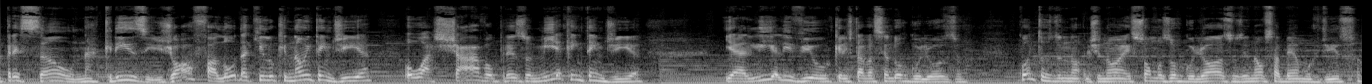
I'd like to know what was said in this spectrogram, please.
pressão, na crise, Jó falou daquilo que não entendia, ou achava, ou presumia que entendia, e ali ele viu que ele estava sendo orgulhoso. Quantos de nós somos orgulhosos e não sabemos disso?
